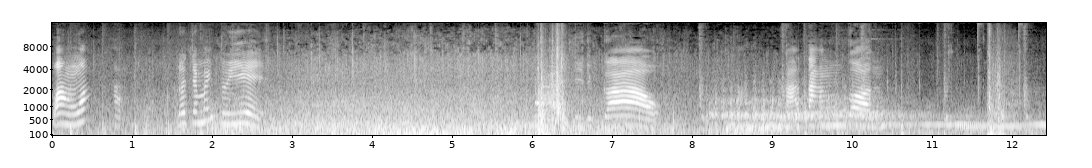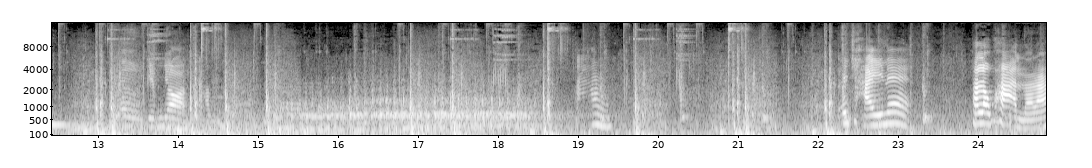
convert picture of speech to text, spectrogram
หวังว่า เราจะไม่ตุยสี่สิบเก้าหาตังก่อน เออเก็บยอดทัน ใช่แน่ ถ้าเราผ่านนะนะ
